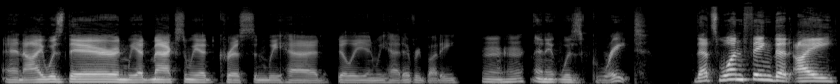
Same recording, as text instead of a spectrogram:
And I was there, and we had Max, and we had Chris, and we had Billy, and we had everybody. mm-hmm. And it was great. That's one thing that I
